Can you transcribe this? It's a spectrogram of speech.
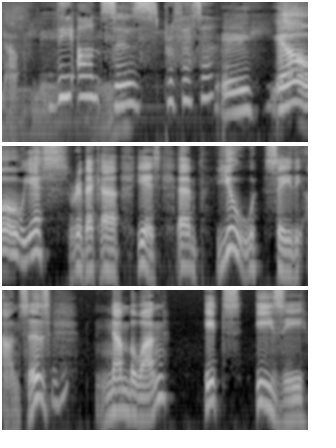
lovely. the answers, Professor? Eh, oh, yes, Rebecca. Yes. Um, you say the answers. Number one, it's easy.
